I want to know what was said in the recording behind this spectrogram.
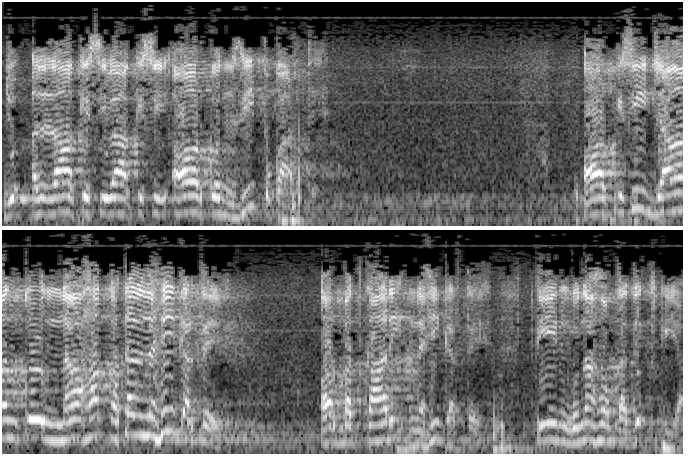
جو اللہ کے سوا کسی اور کو نہیں پکارتے اور کسی جان کو ناحا قتل نہیں کرتے اور بدکاری نہیں کرتے، تین گناہوں کا ذکر کیا۔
